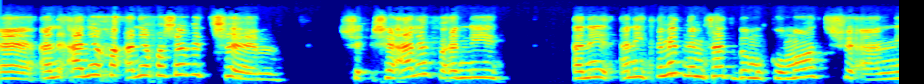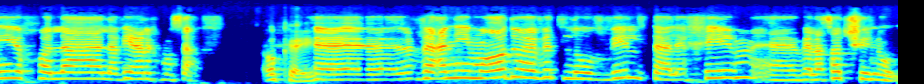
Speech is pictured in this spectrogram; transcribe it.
אה, אני, אני, אני חושבת ש, ש, שא', אני, אני, אני תמיד נמצאת במקומות שאני יכולה להביא ערך מוסף. אוקיי. Okay. אה, ואני מאוד אוהבת להוביל תהליכים אה, ולעשות שינוי,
